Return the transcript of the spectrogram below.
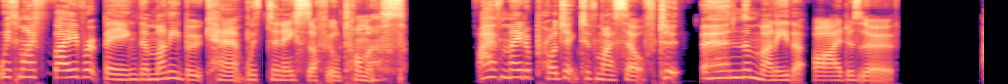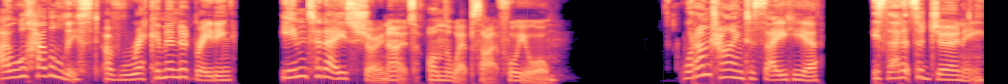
with my favourite being the Money Boot Camp with Denise Duffield Thomas. I have made a project of myself to earn the money that I deserve. I will have a list of recommended reading in today's show notes on the website for you all. What I'm trying to say here is that it's a journey.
